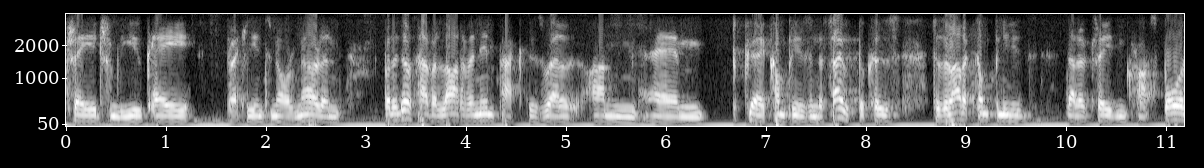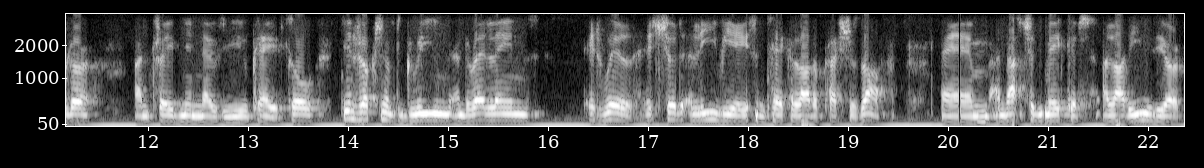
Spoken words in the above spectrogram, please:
trade from the UK directly into Northern Ireland, but it does have a lot of an impact as well on um, uh, companies in the south because there's a lot of companies that are trading cross border and trading in and out of the UK. So the introduction of the green and the red lanes, it will, it should alleviate and take a lot of pressures off, um, and that should make it a lot easier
